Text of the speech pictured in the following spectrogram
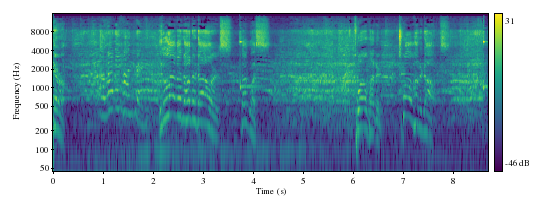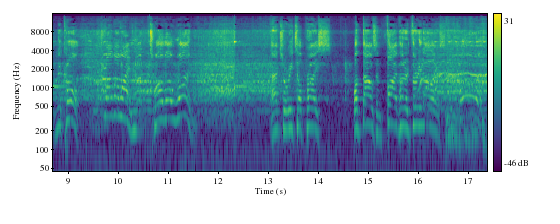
Carol. 1,100. $1,100. Douglas. 1,200. $1,200. Nicole. Twelve oh one. 1201. Actual retail price $1,530. Nicole.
